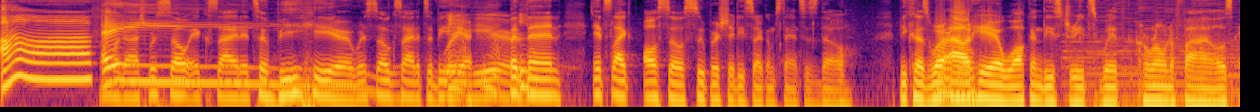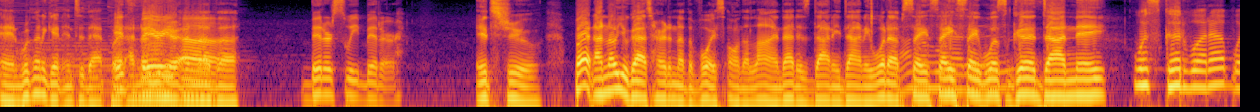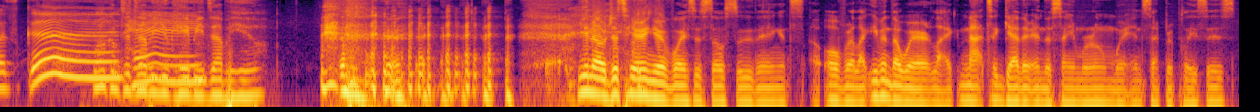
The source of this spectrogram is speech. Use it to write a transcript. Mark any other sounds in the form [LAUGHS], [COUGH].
Off. Oh my gosh, we're so excited to be here. We're so excited to be We're here. here. But then it's like also super shitty circumstances though. Because we're Right. out here walking these streets with corona files and we're gonna get into that. But It's I know very, you hear uh, another Bittersweet bitter. It's true. But I know you guys heard another voice on the line. That is Donnie Donnie. What up? Y'all say, know say, that say what's good, Donnie? What's good? What up? What's good? Welcome to Hey. WKBW. [LAUGHS] you know, just hearing your voice is so soothing. It's over like even though we're like not together in the same room, we're in separate places.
